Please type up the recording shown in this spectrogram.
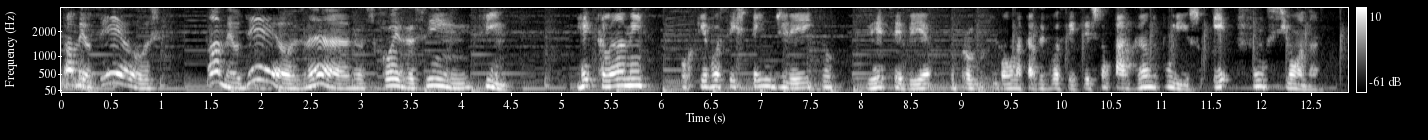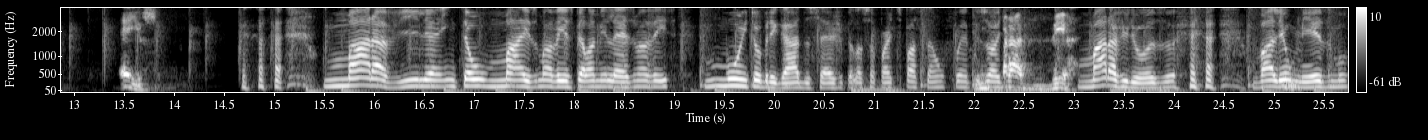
oh meu Deus, oh meu Deus, né? As coisas assim, enfim. Reclamem porque vocês têm o direito de receber um produto bom na casa de vocês. Vocês estão pagando por isso e funciona. É isso. Maravilha! Então, mais uma vez, pela milésima vez, muito obrigado, Sérgio, pela sua participação. Foi um episódio um prazer. maravilhoso. Valeu mesmo.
